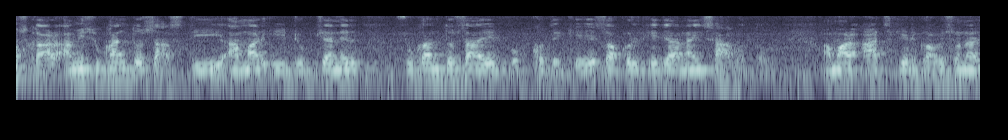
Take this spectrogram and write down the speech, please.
নমস্কার, আমি সুকান্ত শাস্ত্রী। আমার ইউটিউব চ্যানেল সুকান্ত সায়ের পক্ষ থেকে সকলকে জানাই স্বাগত। আমার আজকের গবেষণার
